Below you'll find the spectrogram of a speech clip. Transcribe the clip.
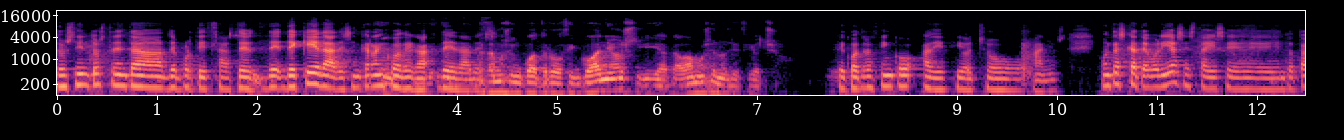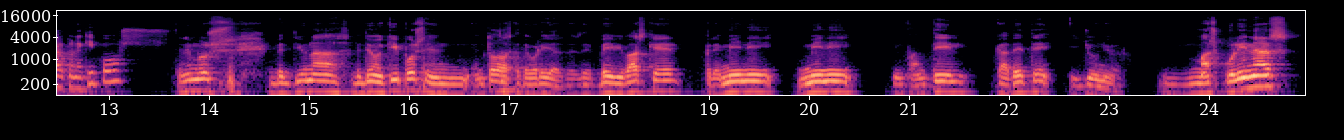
230 deportistas. ¿De, de- de qué edades? ¿En qué rango de, edades? Empezamos en 4 o 5 años y acabamos en los 18. De 4 a 5 a 18 años. ¿Cuántas categorías estáis eh, en total con equipos? Tenemos 21, 21 equipos en, en todas las categorías, desde baby basket, premini, mini, infantil, cadete y junior. Masculinas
